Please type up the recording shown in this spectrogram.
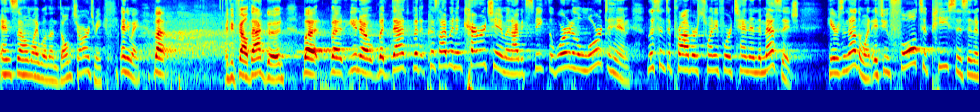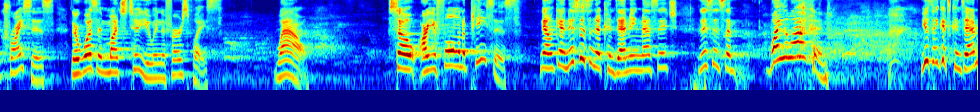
And so I'm like, well, then don't charge me anyway. But if you felt that good, but but you know, but that but because I would encourage him and I would speak the word of the Lord to him. Listen to Proverbs 24:10 in the message. Here's another one. If you fall to pieces in a crisis, there wasn't much to you in the first place. Wow. So, are you falling to pieces? Now, again, this isn't a condemning message. This is a. Why are you laughing? You think it's condemning?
